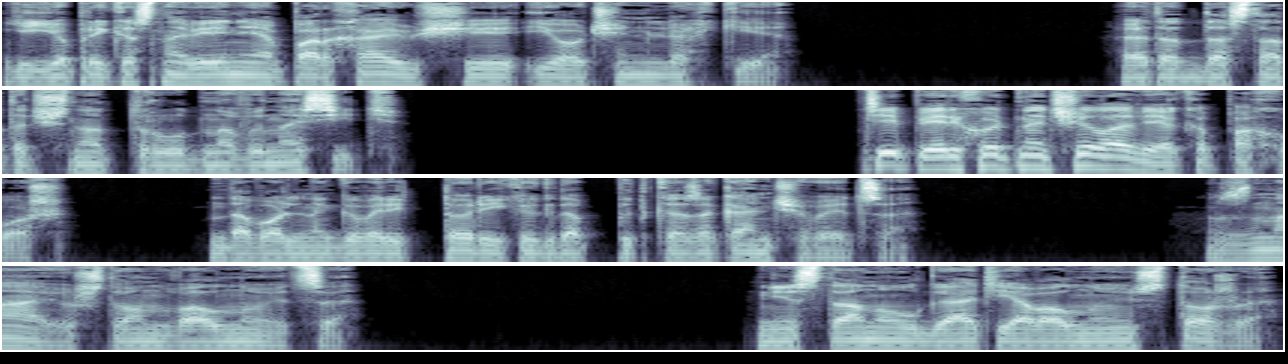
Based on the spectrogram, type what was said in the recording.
ее прикосновения порхающие и очень легкие. Это достаточно трудно выносить. Теперь хоть на человека похож. — довольно говорит Тори, когда пытка заканчивается. Знаю, что он волнуется. Не стану лгать, я волнуюсь тоже.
